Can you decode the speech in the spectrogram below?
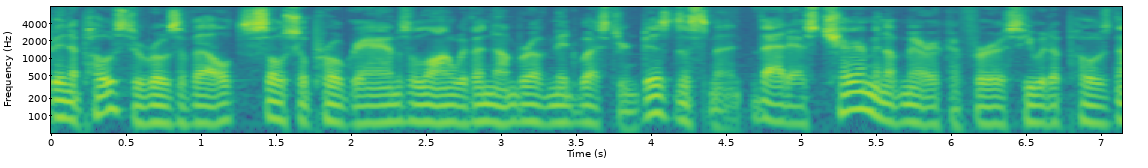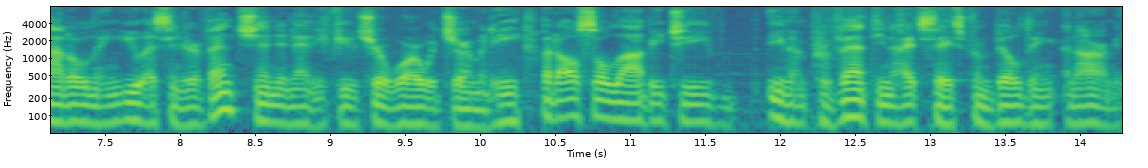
been opposed to Roosevelt's social programs along with a number of Midwestern businessmen. That as chairman of America First, he would oppose not only U.S. intervention in any future war with Germany, but also lobby to even prevent the United States from building an army.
